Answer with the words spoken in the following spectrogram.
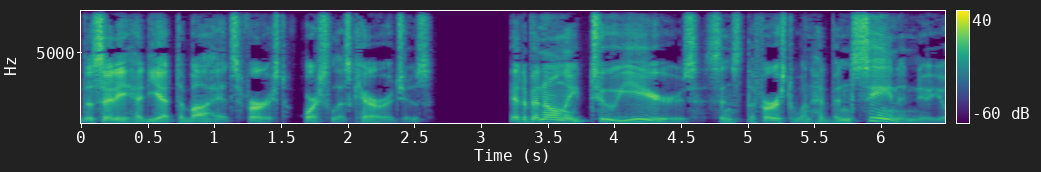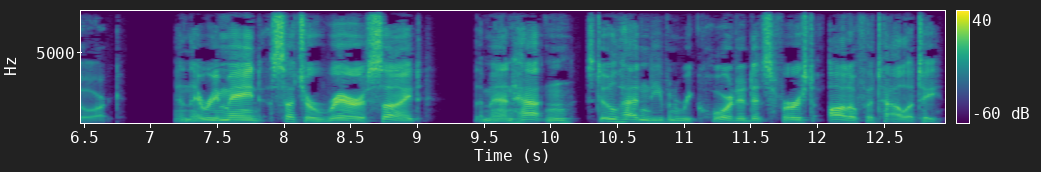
The city had yet to buy its first horseless carriages. It had been only two years since the first one had been seen in New York, and they remained such a rare sight that Manhattan still hadn't even recorded its first auto fatality.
